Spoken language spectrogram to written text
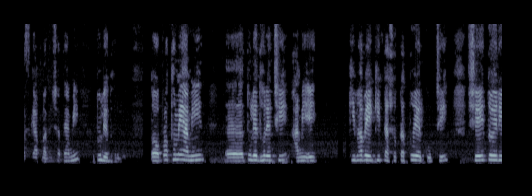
আজকে আপনাদের সাথে আমি তুলে ধরব। তো প্রথমে আমি তুলে ধরেছি আমি এই কীভাবে এই কীটনাশকটা তৈরি করছি, সেই তৈরি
